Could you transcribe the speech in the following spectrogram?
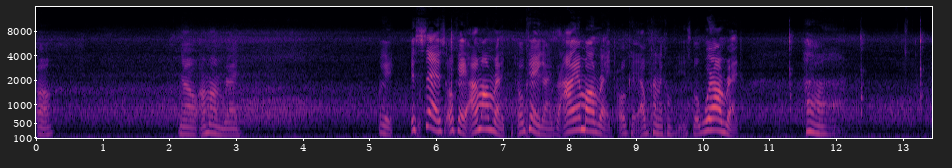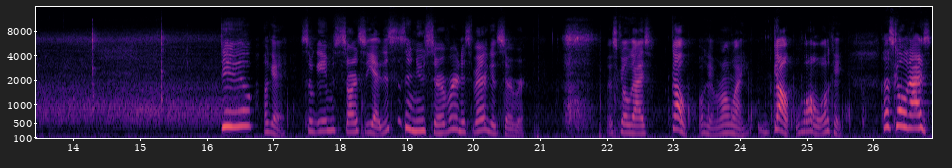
Oh. No, I'm on red. Okay, it says, okay, I'm on red. Okay, guys, I am on red. Okay, I'm kind of confused, but we're on red. okay. So game starts. Yeah, this is a new server. And it's very good server. Let's go, guys. Go. Okay, wrong way. Go. Whoa. Okay. Let's go, guys.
